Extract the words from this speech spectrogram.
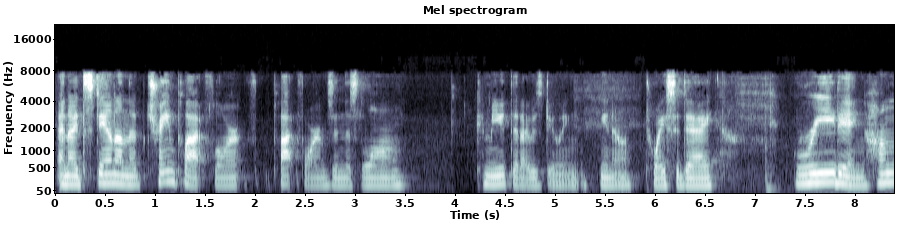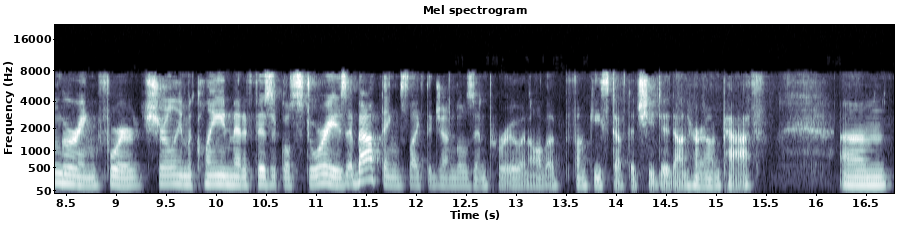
And i'd stand on the train platform platforms in this long commute that i was doing you know twice a day reading, hungering for Shirley MacLaine metaphysical stories about things like the jungles in Peru and all the funky stuff that she did on her own path. Um,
